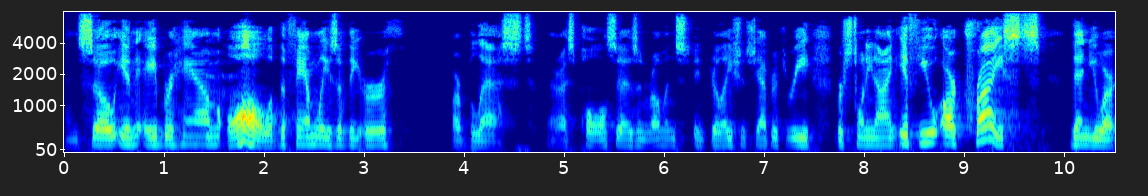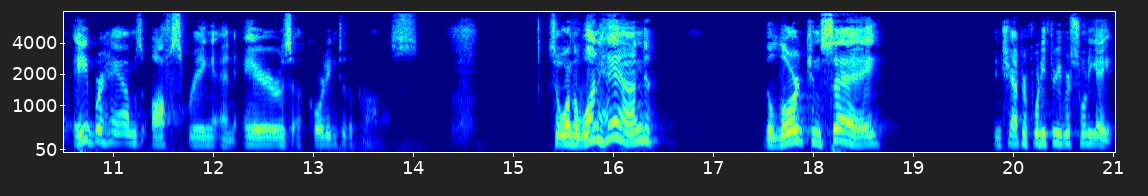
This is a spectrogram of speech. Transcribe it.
And so in Abraham, all of the families of the earth are blessed. As Paul says in Romans, in Galatians chapter 3, verse 29, if you are Christ's, then you are Abraham's offspring and heirs according to the promise. So on the one hand, the Lord can say in chapter 43, verse 28,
